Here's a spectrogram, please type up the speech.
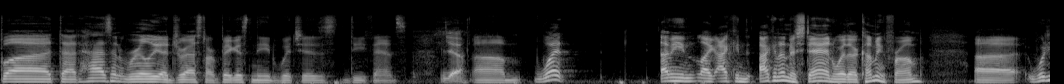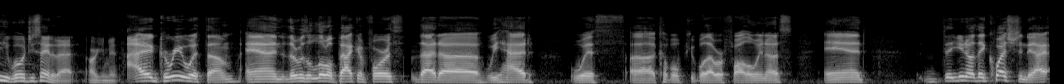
but that hasn't really addressed our biggest need, which is defense. Yeah. Um, what? I mean, like I can I can understand where they're coming from. Uh, what do you what would you say to that argument? I agree with them, and there was a little back and forth that uh, we had with uh, a couple of people that were following us, and the, you know they questioned it. I,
